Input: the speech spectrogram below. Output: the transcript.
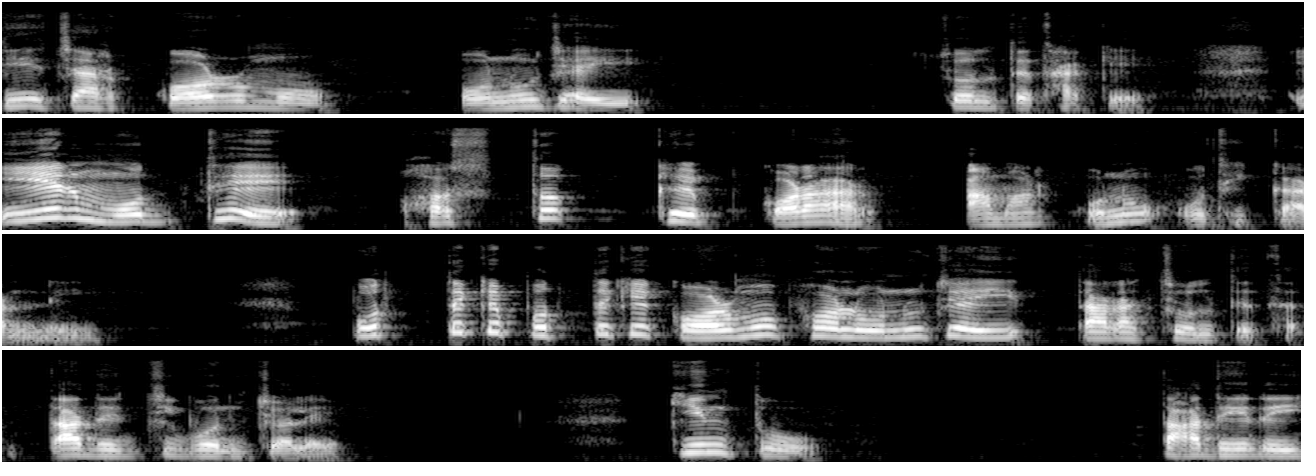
যে যার কর্ম অনুযায়ী চলতে থাকে, এর মধ্যে হস্তক্ষেপ করার আমার কোনো অধিকার নেই। প্রত্যেকে প্রত্যেকে কর্মফল অনুযায়ী তারা চলতে তাদের জীবন চলে। কিন্তু তাদের এই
